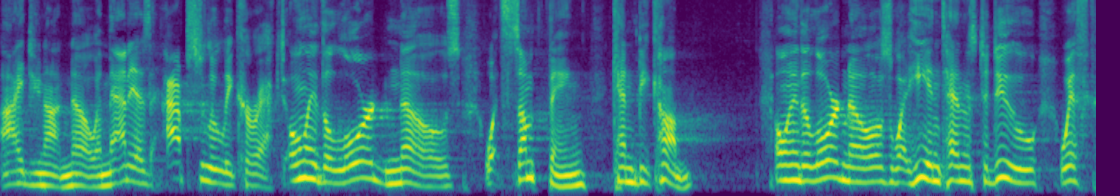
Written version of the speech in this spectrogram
I do not know. And that is absolutely correct. Only the Lord knows what something can become. Only the Lord knows what he intends to do with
